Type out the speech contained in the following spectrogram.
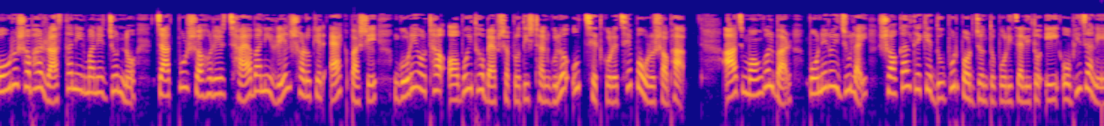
পৌরসভার রাস্তা নির্মাণের জন্য চাঁদপুর শহরের ছায়াবাণী রেল সড়কের এক পাশে গড়ে ওঠা অবৈধ ব্যবসা প্রতিষ্ঠানগুলো উচ্ছেদ করেছে পৌরসভা। আজ মঙ্গলবার, পনেরোই জুলাই, সকাল থেকে দুপুর পর্যন্ত পরিচালিত এই অভিযানে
